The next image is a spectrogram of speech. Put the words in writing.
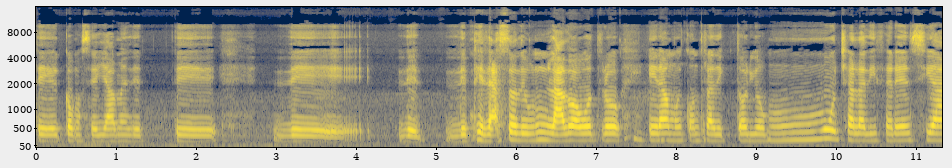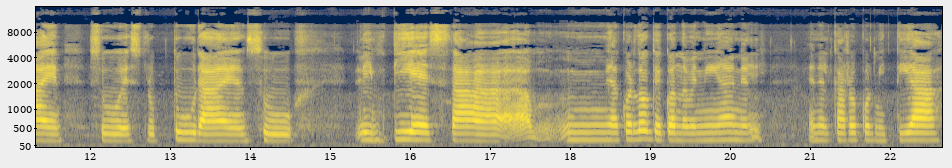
de, ¿cómo se llama? De, de, de, de, de pedazo de un lado a otro. Era muy contradictorio, mucha la diferencia en su estructura, en su limpieza. Me acuerdo que cuando venía en el, en el carro con mi tía,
